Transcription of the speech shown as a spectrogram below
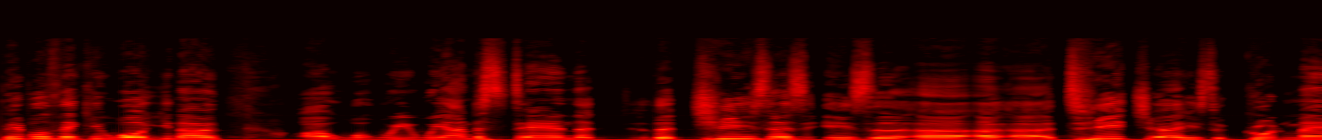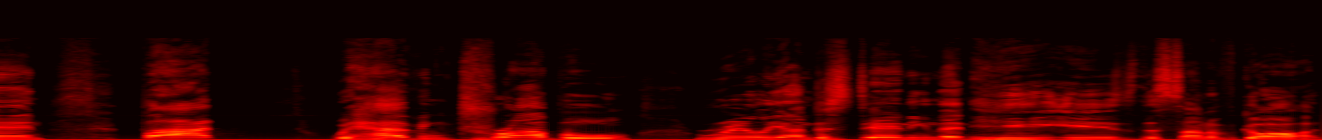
People are thinking, well, you know, uh, we, we understand that, that Jesus is a, a, a teacher, he's a good man, but we're having trouble really understanding that he is the Son of God.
